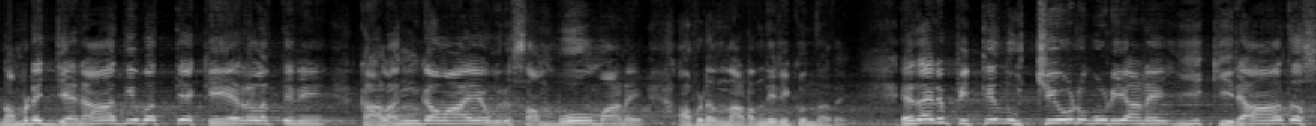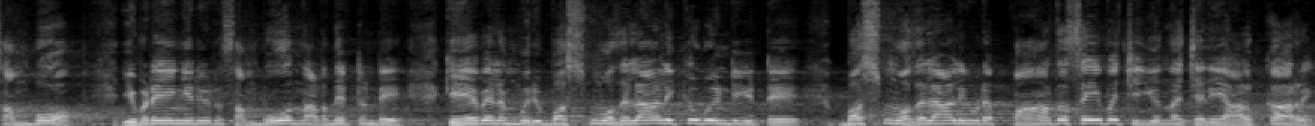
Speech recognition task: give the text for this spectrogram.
നമ്മുടെ ജനാധിപത്യ കേരളത്തിന് കളങ്കമായ ഒരു സംഭവമാണ് അവിടെ നടന്നിരിക്കുന്നത്. ഏതായാലും പിറ്റേന്ന് ഉച്ചയോടുകൂടിയാണ് ഈ കിരാത സംഭവം. ഇവിടെ ഇങ്ങനെ ഒരു സംഭവം നടന്നിട്ടുണ്ട്. കേവലം ഒരു ബസ് മുതലാളിക്ക് വേണ്ടിയിട്ട് ബസ് മുതലാളിയുടെ പാദസേവ ചെയ്യുന്ന ചില ആൾക്കാർ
